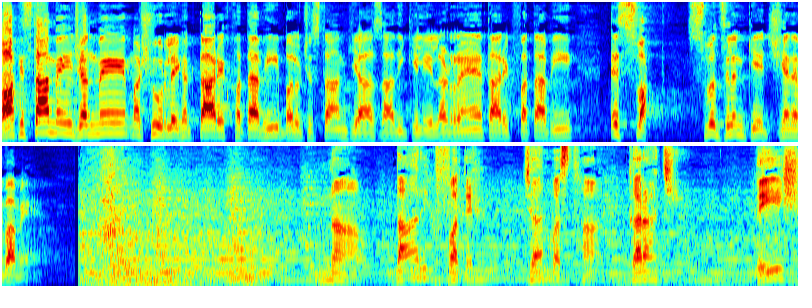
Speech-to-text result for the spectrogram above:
पाकिस्तान में ही जन्मे मशहूर लेखक तारिक फतेह भी बलूचिस्तान की आज़ादी के लिए लड़ रहे हैं। तारिक फतेह भी इस वक्त स्विट्जरलैंड के जेनेवा में हैं। नाम तारिक फतेह जन्म स्थान कराची देश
